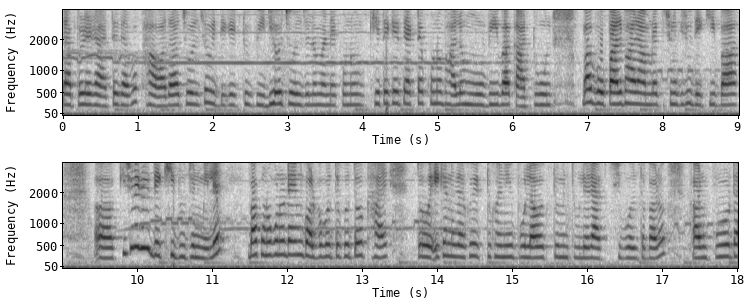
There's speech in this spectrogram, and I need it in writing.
তারপরে রাতে দেখো খাওয়া দাওয়া চলছে, ওইদিকে একটু ভিডিও চলছিলো মানে কোনো খেতে খেতে একটা কোনো ভালো মুভি বা কার্টুন বা গোপাল ভাঁড় আমরা কিছু না কিছু দেখি বা কিছু না কিছু দেখি দুজন মিলে বা কোনো কোনো টাইম গল্প করতে করতেও খাই। তো এখানে দেখো, একটুখানি পোলাও একটু আমি তুলে রাখছি বলতে পারো, কারণ পুরোটা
